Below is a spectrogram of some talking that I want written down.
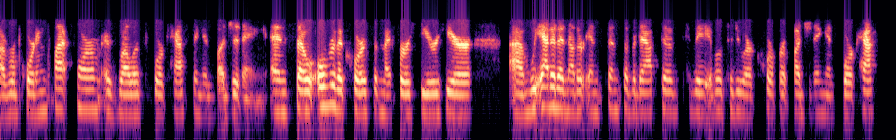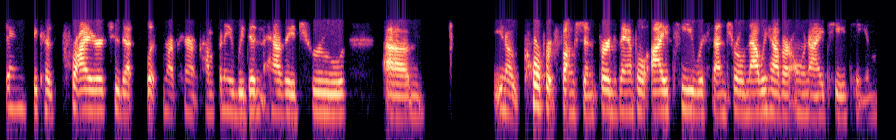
uh, reporting platform as well as forecasting and budgeting. And so over the course of my first year here, um, we added another instance of Adaptive to be able to do our corporate budgeting and forecasting because prior to that split from our parent company, we didn't have a true, um, you know, corporate function. For example, IT was central. Now we have our own IT team.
